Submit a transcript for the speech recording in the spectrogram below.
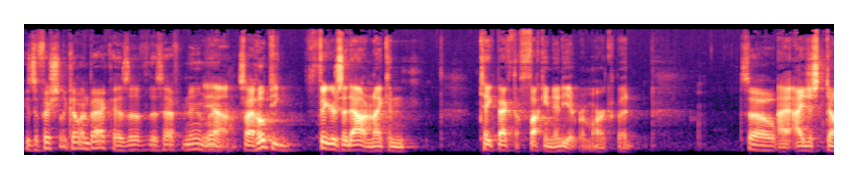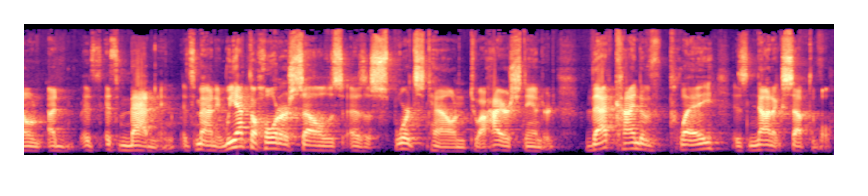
He's officially coming back as of this afternoon. Yeah. So I hope he figures it out and I can take back the fucking idiot remark, but So I, I just don't. I, it's, it's maddening. It's maddening. We have to hold ourselves as a sports town to a higher standard. That kind of play is not acceptable.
